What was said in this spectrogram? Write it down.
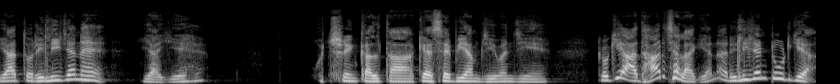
या तो रिलीजन है या ये है। उच्छृंखलता, कैसे भी हम जीवन जिए। क्योंकि आधार चला गया ना, रिलीजन टूट गया।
